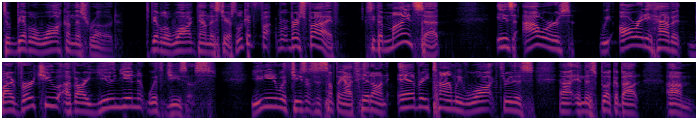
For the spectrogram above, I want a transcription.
to be able to walk on this road, to be able to walk down the stairs. Look at verse 5. See, the mindset is ours. We already have it by virtue of our union with Jesus. Union with Jesus is something I've hit on every time we've walked through this uh, in this book about um,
